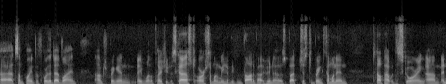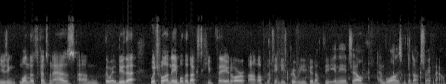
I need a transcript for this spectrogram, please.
uh, at some point before the deadline um, to bring in maybe one of the players you discussed or someone we haven't even thought about, who knows. But just to bring someone in to help out with the scoring um, and using one of those defensemen as um, the way to do that, which will enable the Ducks to keep Theodore um, up with the team. He's proven he's good enough to be in the HL and belongs with the Ducks right now.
